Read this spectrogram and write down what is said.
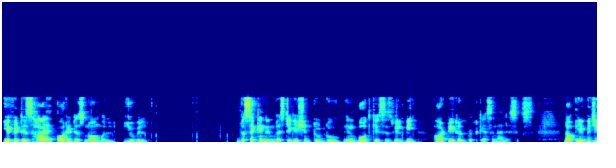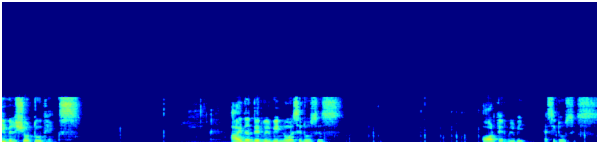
If it is high or it is normal, you will the second investigation to do in both cases will be arterial blood gas analysis. Now ABG will show two things. Either there will be no acidosis or there will be acidosis.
